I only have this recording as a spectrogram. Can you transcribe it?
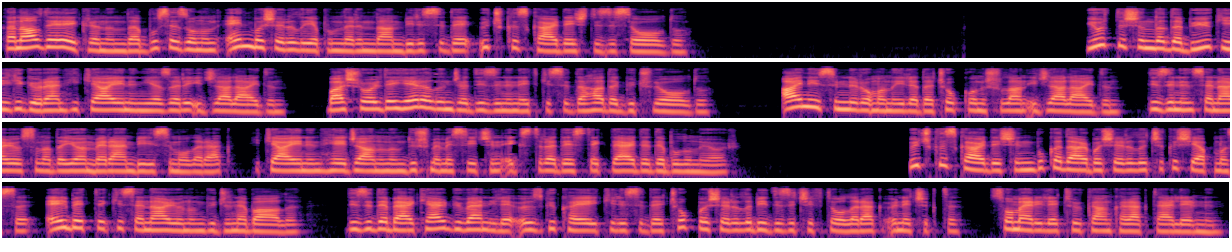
Kanal D ekranında bu sezonun en başarılı yapımlarından birisi de Üç Kız Kardeş dizisi oldu. Yurt dışında da büyük ilgi gören hikayenin yazarı İclal Aydın, başrolde yer alınca dizinin etkisi daha da güçlü oldu. Aynı isimli romanıyla da çok konuşulan İclal Aydın, dizinin senaryosuna da yön veren bir isim olarak, hikayenin heyecanının düşmemesi için ekstra desteklerde de bulunuyor. Üç kız kardeşin bu kadar başarılı çıkış yapması elbette ki senaryonun gücüne bağlı. Dizide Berker Güven ile Özgü Kaya ikilisi de çok başarılı bir dizi çifti olarak öne çıktı. Somer ile Türkan karakterlerinin.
